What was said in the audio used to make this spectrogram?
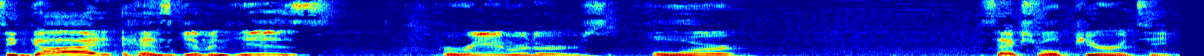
See, God has given His parameters for sexual purity.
